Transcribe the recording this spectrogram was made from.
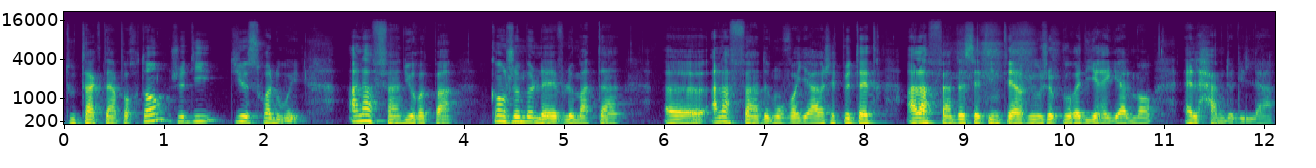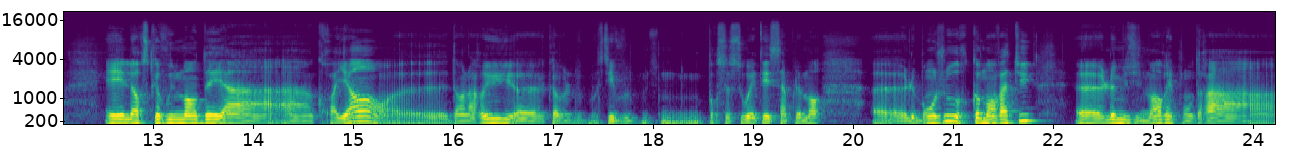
tout, acte important, je dis Dieu soit loué. À la fin du repas, quand je me lève le matin, euh, à la fin de mon voyage et peut-être à la fin de cette interview, je pourrais dire également Alhamdulillah. Et lorsque vous demandez à, un croyant euh, dans la rue, comme si vous, pour se souhaiter simplement le bonjour, comment vas-tu le musulman répondra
